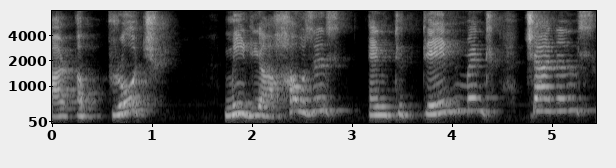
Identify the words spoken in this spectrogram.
our approach, media houses, entertainment channels.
